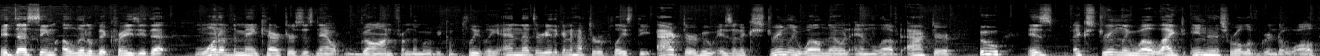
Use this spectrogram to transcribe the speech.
it does seem a little bit crazy that one of the main characters is now gone from the movie completely, and that they're either going to have to replace the actor, who is an extremely well known and loved actor, who is extremely well liked in this role of Grindelwald,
